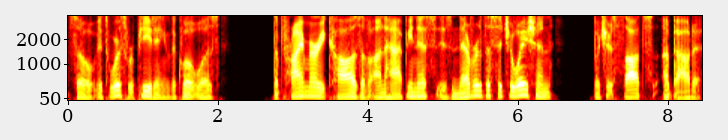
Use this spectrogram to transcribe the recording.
So it's worth repeating. The quote was The primary cause of unhappiness is never the situation, but your thoughts about it.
